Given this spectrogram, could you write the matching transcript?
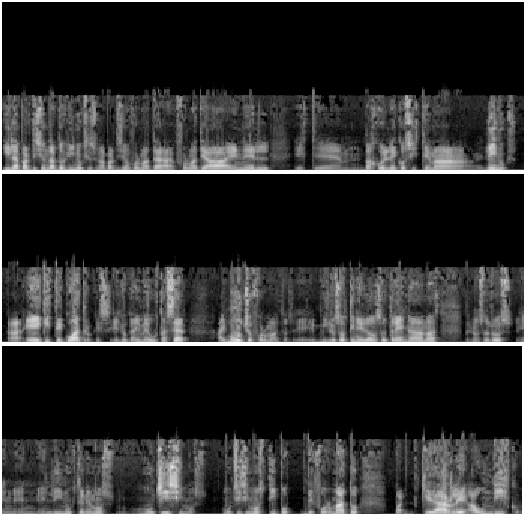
y la partición datos Linux es una partición formateada, formateada en el este, bajo el ecosistema Linux, EXT4, que es lo que a mí me gusta hacer hay muchos formatos. Eh, Microsoft tiene dos o tres nada más, pero nosotros en, Linux tenemos muchísimos, muchísimos tipos de formato que darle a un disco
